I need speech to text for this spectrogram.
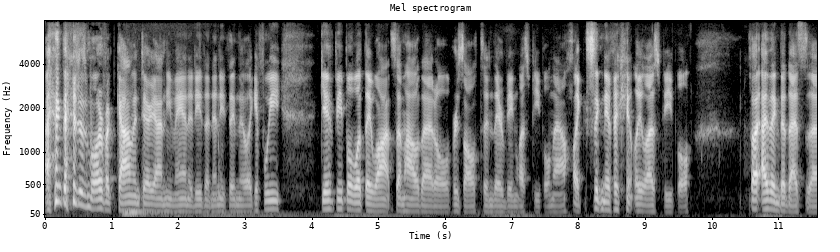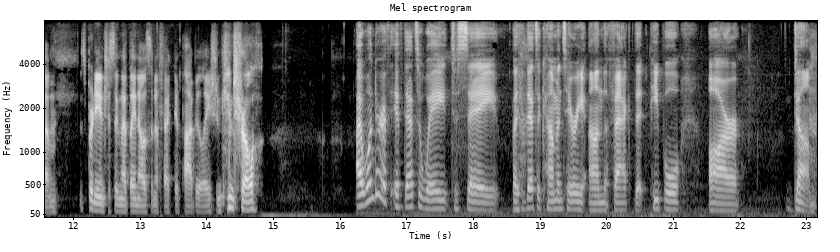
I think that's just more of a commentary on humanity than anything. They're like, if we give people what they want, somehow that'll result in there being less people now, like significantly less people. So I, I think that that's um, it's pretty interesting that they know it's an effective population control. I wonder if, if that's a way to say, like, that's a commentary on the fact that people are dumb,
